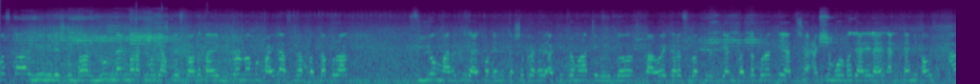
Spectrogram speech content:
नमस्कार मी निलेश कुंभार. न्यूज नाईन मराठीमध्ये आपले स्वागत आहे. मित्रांनो आपण पाहिलं असणार बदलापुरात सी ओ मारुती गायकवाड यांनी कशाप्रकारे अतिक्रमणाच्या विरुद्ध कारवाई करायला सुरुवात केली होती आणि बदलापुरात ते आजच्या ॲक्शन मोडमध्ये आलेले आहेत आणि त्यांनी पाहू शकता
